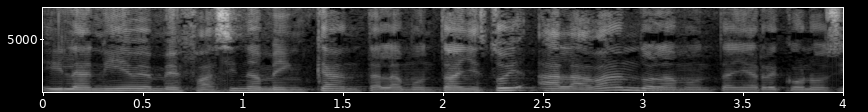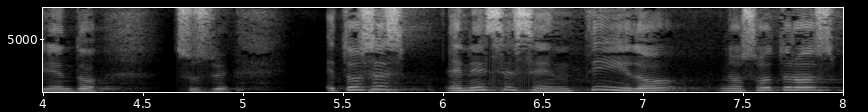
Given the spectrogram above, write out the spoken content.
y la nieve me fascina, me encanta la montaña. Estoy alabando la montaña, reconociendo sus... Entonces, en ese sentido, nosotros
